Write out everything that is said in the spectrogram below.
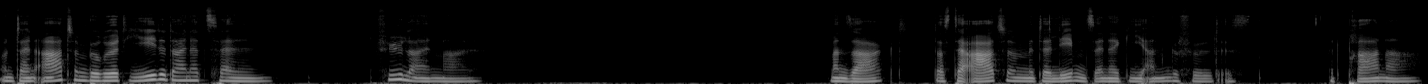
Und dein Atem berührt jede deiner Zellen. Fühle einmal. Man sagt, dass der Atem mit der Lebensenergie angefüllt ist mit Prana.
